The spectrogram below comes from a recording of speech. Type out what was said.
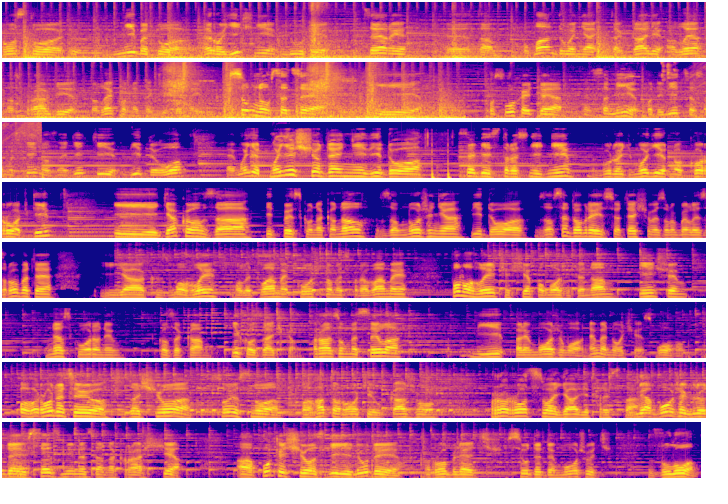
просто е, нібито героїчні люди, офіцери, е, там командування і так далі, але насправді далеко не такі вони. Сумно все це і послухайте самі, подивіться самостійно, знайдіть ті відео. Е, Мої, мої щоденні відео це більш страсні дні, будуть ймовірно короткі. І дякую вам за підписку на канал, за множення відео, за все добре і все те, що ви зробили, зробите, як змогли молитвами, коштами, справами, помогли чи ще поможете нам, іншим нескореним козакам і козачкам. Разом ми сила і переможемо неминуче з Богом. Богородицею, за що совісно багато років кажу пророцтво я від Христа. Для Божих людей все зміниться на краще. А поки що злії люди роблять всюди, де можуть, зло.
